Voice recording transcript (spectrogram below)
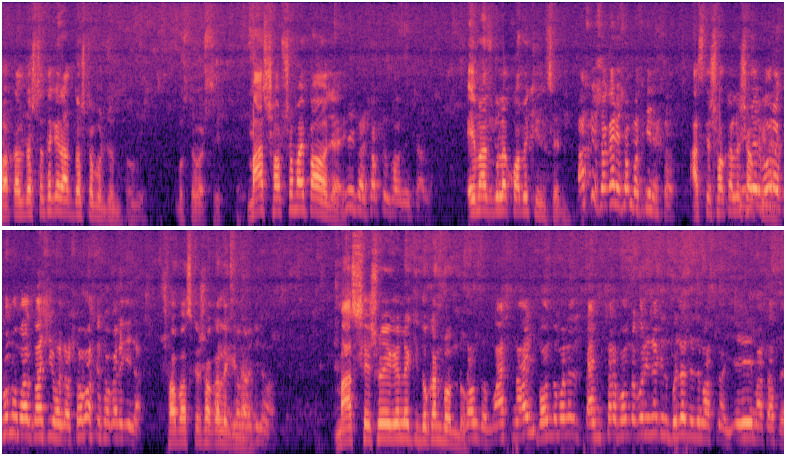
সকাল দশটা থেকে রাত দশটা পর্যন্ত। বুঝতে পারছি। মাছ সব সময় পাওয়া যায়? এই মাছগুলো কবে কিনছেন? আজকে সকালে সব মাছ কিনে খাও আজকে সকালে সব কিনা? কোনো মাছ বাসি হয় না সব আজকে সকালে কিনা। সব আজকে সকালে কিনা। মাছ। শেষ হয়ে গেলে কি দোকান বন্ধ? বন্ধ। মাছ নাই বন্ধ মানে টাইম ছাড়া বন্ধ করি না কিন্তু বলে যে মাছ নাই এই মাছ আছে।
